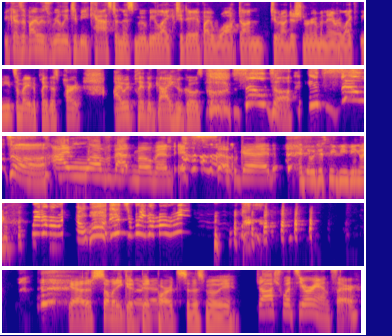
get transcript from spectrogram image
because if I was really to be cast in this movie, like today, if I walked on to an audition room and they were like, "We need somebody to play this part," I would play the guy who goes, "Zelda, it's Zelda," I love that moment. It's so good. and it would just be me being like, "Rita Moreno, it's Rita Moreno." Yeah, there's so many good So bit good. parts in this movie. Josh, what's your answer?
